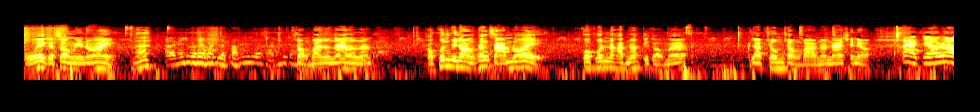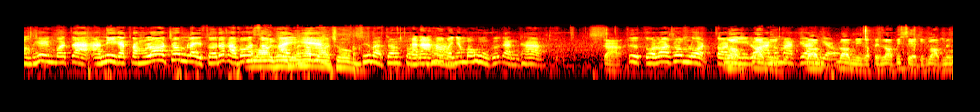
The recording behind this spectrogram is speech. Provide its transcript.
โอ้ยกระซ่องน้อยนะเออในทุกไม่คได้นว่าเสียปังๆสองบานหน้าเท่านั้นขอบคุณพี่น้องทั้ง 300กว่าคนนะครับเนาะที่เข้ามารับชมช่องบาวนอนนาชาแนลป้าแจ๋วร้องเพลงบ่จ้าอันนี้ก็ต้องรอชมไล่สดด้วยค่ะเพราะว่ารเสื้ออชไผ่มนะครัแห้บงรอชมซื้อบัตรจองตัวขนาดเฮาก็ยังบ่หูคือกันค่ะ กะซื้อตัวรอชมโหลดตอนนี้รออนุมัติอยู่รอัอนบเดียวรอบนี้ก็เป็นรอบพิเศษอีกรอบหนึง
